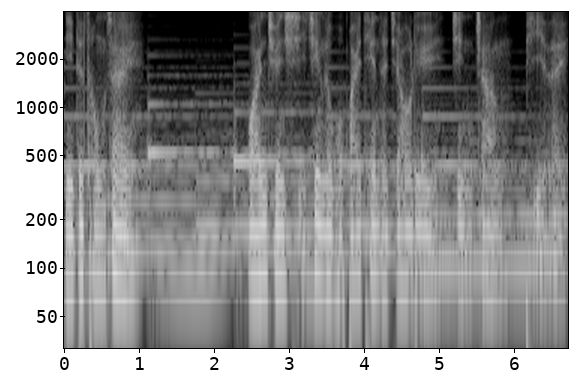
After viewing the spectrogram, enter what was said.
你的同在。完全洗净了我白天的焦虑、紧张、疲累。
